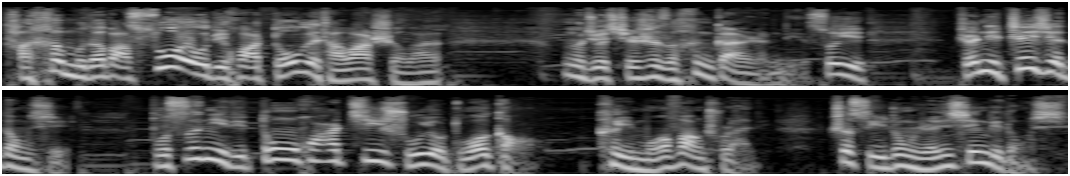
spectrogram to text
她恨不得把所有的话都给她娃说完。我觉得其实是很感人的。所以，真的这些东西不是你的动画技术有多高可以模仿出来的，这是一种人性的东西。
